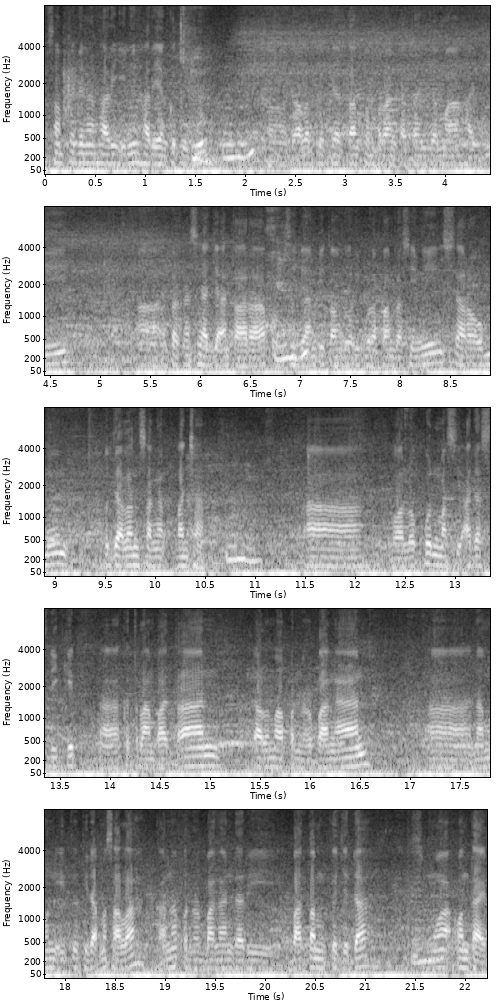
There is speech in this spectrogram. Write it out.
sampai dengan hari ini hari yang ketujuh uh, dalam kegiatan pemberangkatan jemaah haji uh, embarkasi haji antara Provinsi Jambi tahun 2018 ini secara umum berjalan sangat lancar. Uh, walaupun masih ada sedikit uh, keterlambatan dalam hal penerbangan, uh, namun itu tidak masalah karena penerbangan dari Batam ke Jeddah semua on time.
